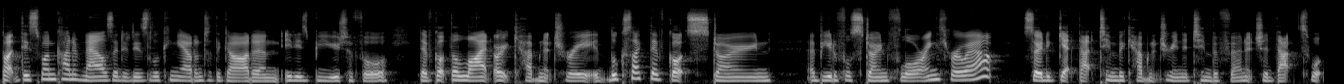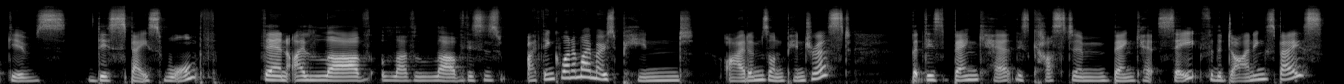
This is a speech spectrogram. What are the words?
but this one kind of nails it. It is looking out onto the garden. It is beautiful. They've got the light oak cabinetry. It looks like they've got stone, a beautiful stone flooring throughout. So to get that timber cabinetry and the timber furniture, that's what gives this space warmth. Then I love, love, love. This is, I think, one of my most pinned items on Pinterest but this banquette, this custom banquette seat for the dining space,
